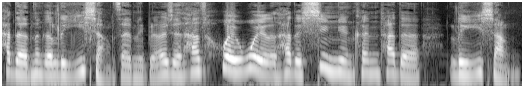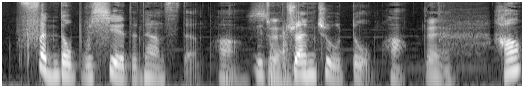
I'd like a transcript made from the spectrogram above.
他的那个理想在那边，而且他会为了他的信念跟他的理想奋斗不懈的那样子的啊，一种专注度哈。对，好，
